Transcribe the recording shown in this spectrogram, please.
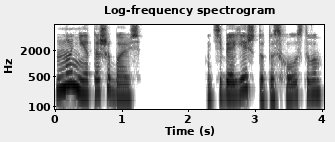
Но нет, ошибаюсь. «У тебя есть что-то с Холостовым?»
